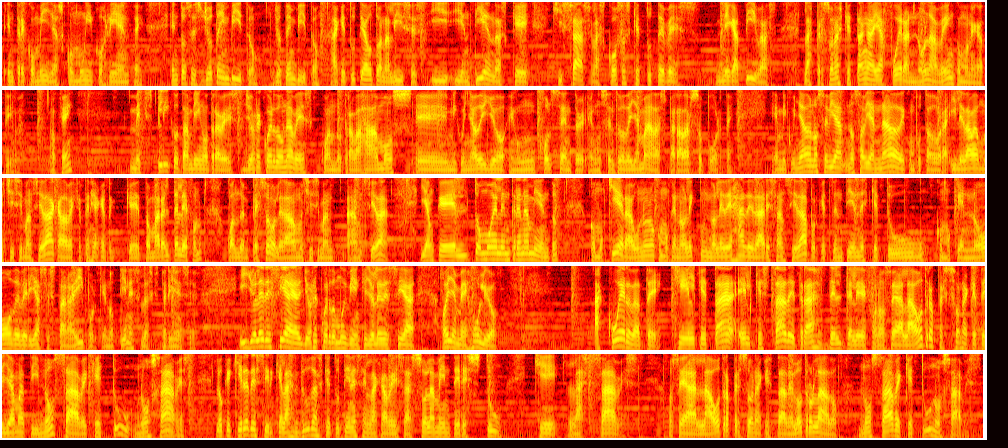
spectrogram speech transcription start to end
entre comillas común y corriente. Entonces yo te invito, yo te invito a que tú te autoanalices y, y entiendas que quizás las cosas que tú te ves negativas, las personas que están ahí afuera no la ven como negativa, ¿ok? Me explico también otra vez. Yo recuerdo una vez cuando trabajábamos eh, mi cuñado y yo en un call center, en un centro de llamadas para dar soporte. Eh, mi cuñado no sabía, no sabía nada de computadora y le daba muchísima ansiedad cada vez que tenía que tomar el teléfono. Cuando empezó le daba muchísima ansiedad. Y aunque él tomó el entrenamiento, como quiera, uno no, como que no le, no le deja de dar esa ansiedad porque tú entiendes que tú como que no deberías estar ahí porque no tienes la experiencia. Y yo le decía a él, yo recuerdo muy bien que yo le decía, óyeme Julio, acuérdate que el que está, el que está detrás del teléfono, o sea, la otra persona que te llama a ti no sabe que tú no sabes. Lo que quiere decir que las dudas que tú tienes en la cabeza solamente eres tú que las sabes. O sea, la otra persona que está del otro lado no sabe que tú no sabes.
